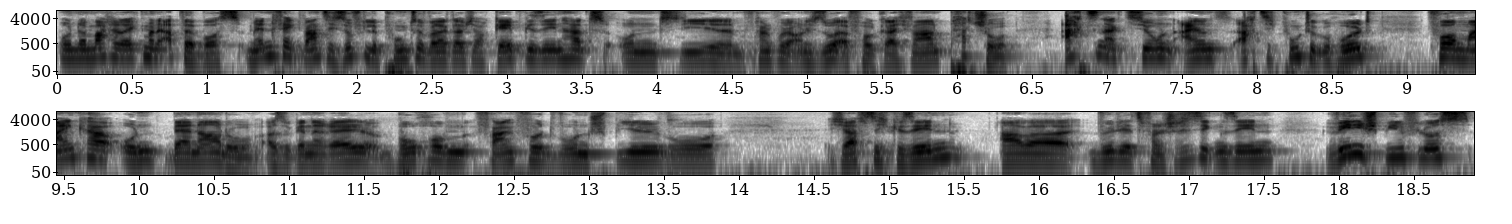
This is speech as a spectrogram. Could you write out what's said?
und dann macht er direkt mal den Abwehrboss. Im Endeffekt waren es nicht so viele Punkte, weil er, glaube ich, auch gelb gesehen hat und die Frankfurter auch nicht so erfolgreich waren. Pacho, 18 Aktionen, 81 Punkte geholt vor Mainka und Bernardo. Also generell Bochum, Frankfurt, wo ein Spiel, wo ich habe es nicht gesehen, aber würde jetzt von den Statistiken sehen, wenig Spielfluss,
